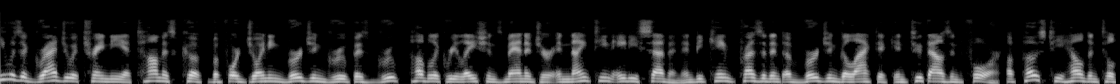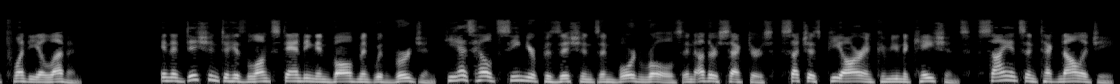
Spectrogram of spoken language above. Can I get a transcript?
He was a graduate trainee at Thomas Cook before joining Virgin Group as Group Public Relations Manager in 1987 and became president of Virgin Galactic in 2004, a post he held until 2011. In addition to his long-standing involvement with Virgin, he has held senior positions and board roles in other sectors, such as PR and communications, science and technology,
